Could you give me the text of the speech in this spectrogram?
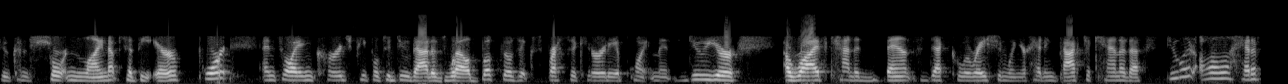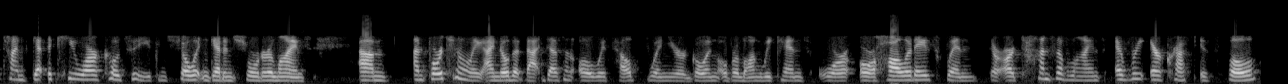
to kind of shorten lineups at the airport. And so I encourage people to do that as well. Book those express security appointments. Do your Arrive Canada advance declaration when you're heading back to Canada. Do it all ahead of time. Get the QR code so you can show it and get in shorter lines. Um, unfortunately, I know that that doesn't always help when you're going over long weekends or, or holidays when there are tons of lines. Every aircraft is full.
